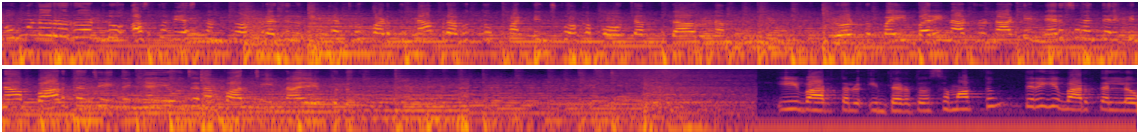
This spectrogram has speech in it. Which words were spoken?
పుంగునూరు రోడ్లు అస్తవ్యస్తంతో ప్రజలు ఇక్కట్లు పడుతున్నా ప్రభుత్వం పట్టించుకోకపోవటం దారుణం. రోడ్డుపై వరి నాట్లు నాటి నిరసన తెలిపిన భారత చైతన్య యువజన పార్టీ నాయకులు. ఈ వార్తలు ఇంతటితో సమాప్తం. తిరిగి వార్తల్లో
